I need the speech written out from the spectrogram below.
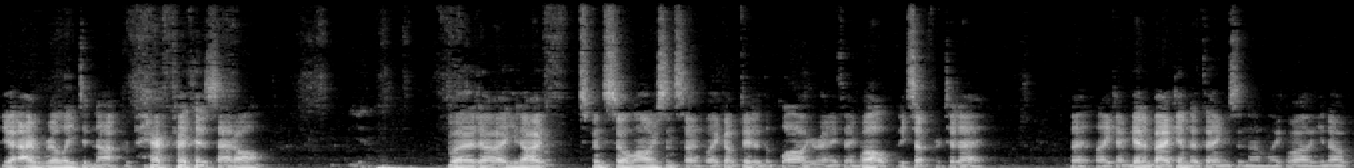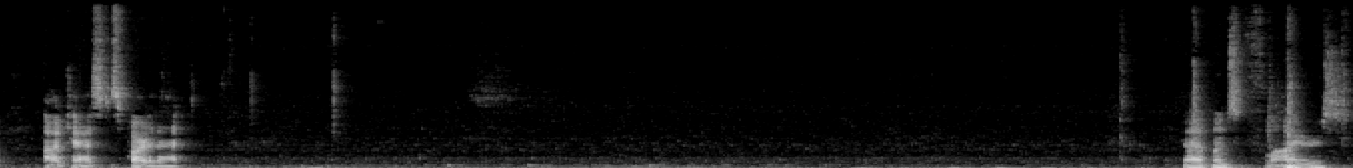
Yeah, I really did not prepare for this at all. Yeah. But uh, you know, I've it's been so long since I've like updated the blog or anything. Well, except for today. But like I'm getting back into things and I'm like, well, you know, podcast is part of that. Got a bunch of flyers.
